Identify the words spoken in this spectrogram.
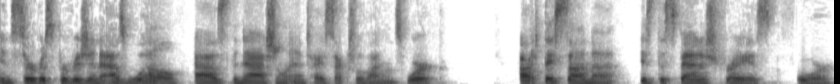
in service provision as well as the national anti-sexual violence work. Arte Sana is the Spanish phrase for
